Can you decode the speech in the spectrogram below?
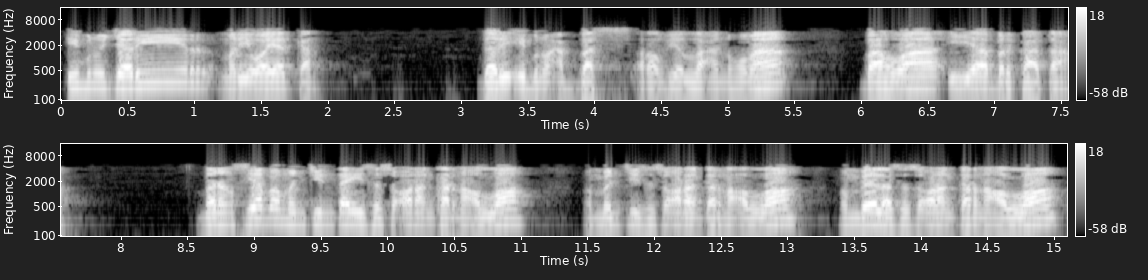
Ibnu Jarir meriwayatkan dari Ibnu Abbas radhiyallahu anhuma bahwa ia berkata, Barang siapa mencintai seseorang karena Allah, Membenci seseorang karena Allah, membela seseorang karena Allah,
